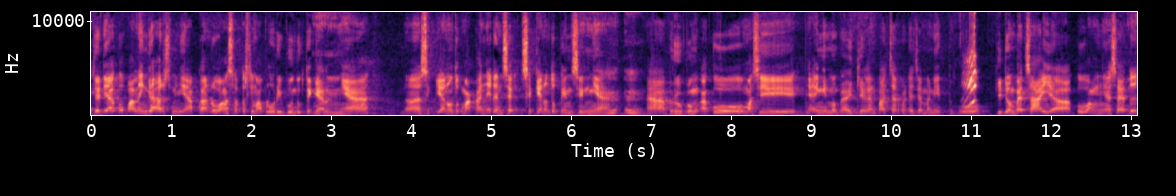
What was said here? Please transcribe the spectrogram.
Jadi aku paling nggak harus menyiapkan uang 150.000 ribu untuk tiketnya, eh, sekian untuk makannya dan se- sekian untuk bensinnya. Nah, berhubung aku masih ya, ingin membahagiakan pacar pada zaman itu, di dompet saya uangnya saya itu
